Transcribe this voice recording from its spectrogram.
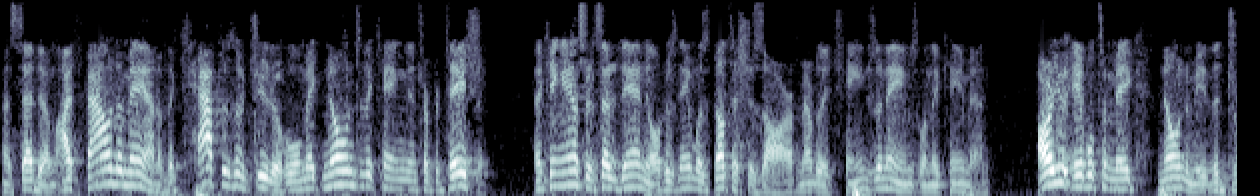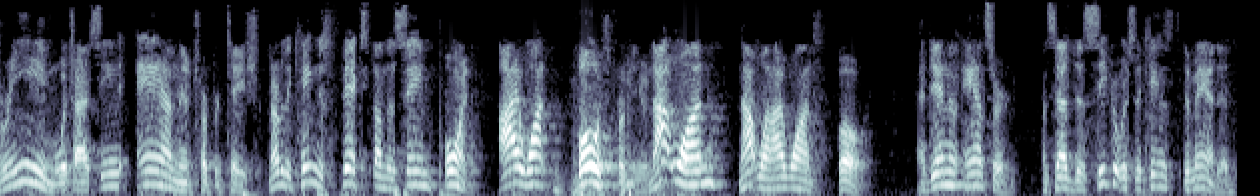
and said to him, I found a man of the captives of Judah who will make known to the king the interpretation. And the king answered and said to Daniel, whose name was Belteshazzar, remember they changed the names when they came in, Are you able to make known to me the dream which I have seen and the interpretation? Remember the king is fixed on the same point. I want both from you. Not one, not one, I want both. And Daniel answered and said, The secret which the king has demanded,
